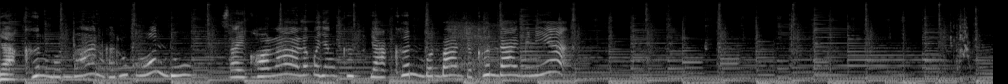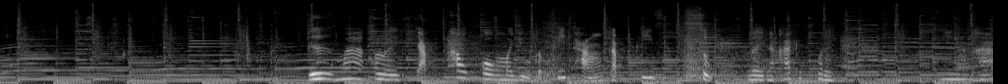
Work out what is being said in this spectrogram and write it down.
อยากขึ้นบนบ้านค่ะทุกคนดู ใส่คอล่าแล้วก็ยังคืออยากขึ้นบนบ้านจะขึ้นได้ไหมเนี่ย ดื้อมากก็เลยจับเข้ากรงมาอยู่กับพี่ถังกับพี่สุกเลยนะคะทุกคน นี่นะคะ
